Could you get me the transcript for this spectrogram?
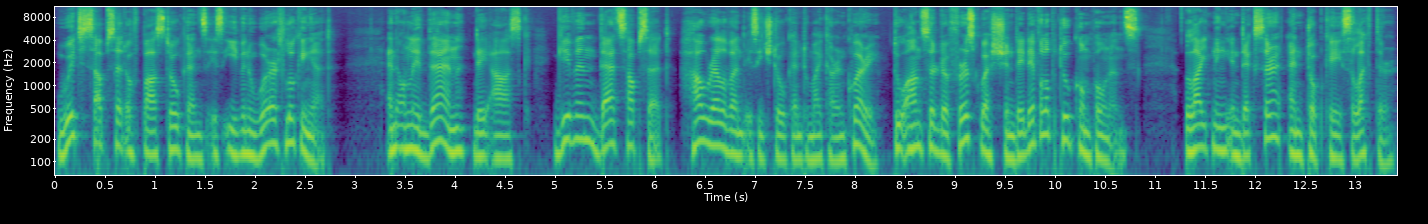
which subset of past tokens is even worth looking at and only then they ask, given that subset, how relevant is each token to my current query? To answer the first question, they develop two components, Lightning Indexer and Top K Selector.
